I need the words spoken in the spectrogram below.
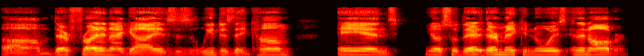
Um, their Friday night guy is as elite as they come, and you know, so they're they're making noise. And then Auburn,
